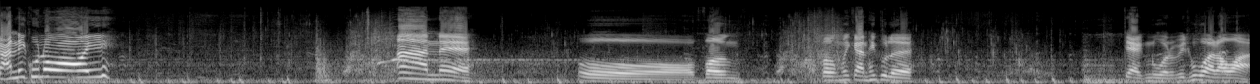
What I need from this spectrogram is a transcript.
กันให้กูหน่อย อ่านแน่ โอ้เฟิงเฟิงไม่กันให้กูเลย แจกหนวดไปทั่วเราอะ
